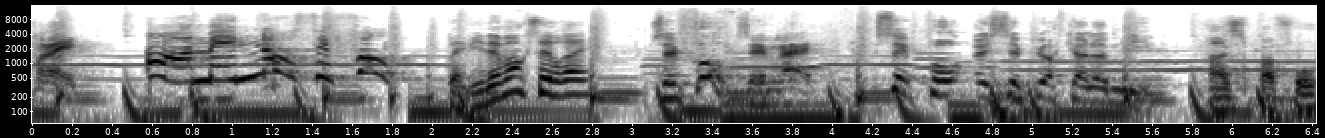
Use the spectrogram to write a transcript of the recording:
vrai. Oh mais non, c'est faux Bah évidemment que c'est vrai. C'est faux, c'est vrai. C'est faux et c'est pure calomnie. Ah, c'est pas faux.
